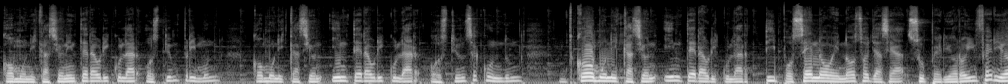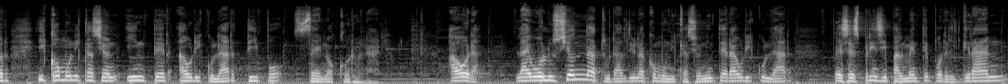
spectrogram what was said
comunicación interauricular ostium primum, comunicación interauricular ostium secundum, comunicación interauricular tipo seno venoso, ya sea superior o inferior, y comunicación interauricular tipo seno coronario. Ahora, la evolución natural de una comunicación interauricular pues es principalmente por el gran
